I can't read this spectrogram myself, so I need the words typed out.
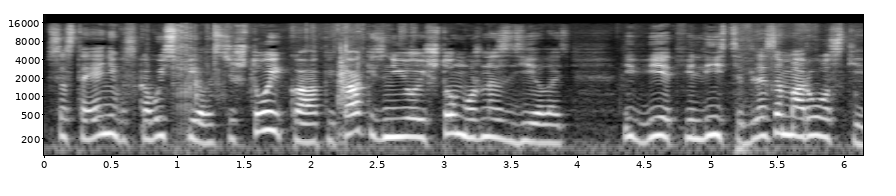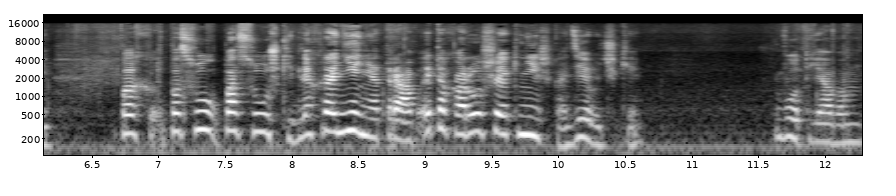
в состоянии восковой спелости. Что и как, и как из нее, и что можно сделать. И ветви, листья для заморозки, посу, посушки, для хранения трав. Это хорошая книжка, девочки. Вот я вам.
